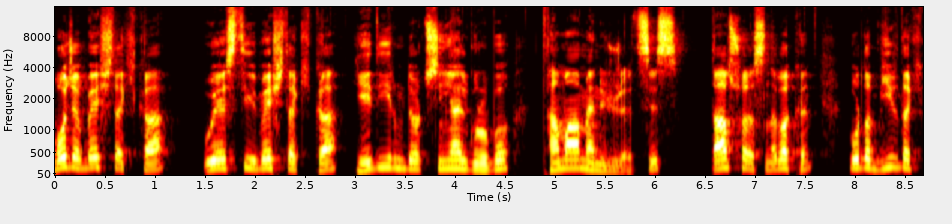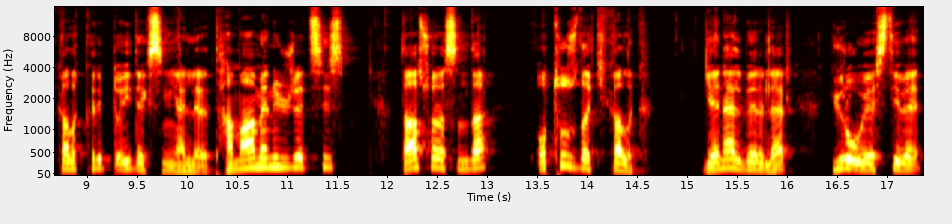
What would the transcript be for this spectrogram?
Voca 5 dakika, USD 5 dakika, 7-24 sinyal grubu tamamen ücretsiz. Daha sonrasında bakın burada 1 dakikalık kripto IDEX sinyalleri tamamen ücretsiz. Daha sonrasında 30 dakikalık genel veriler Euro USD ve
